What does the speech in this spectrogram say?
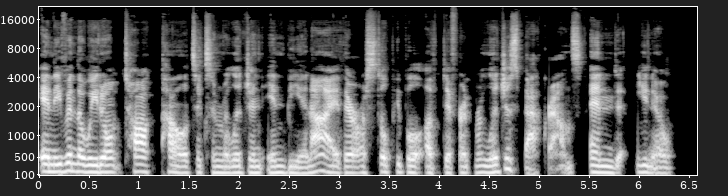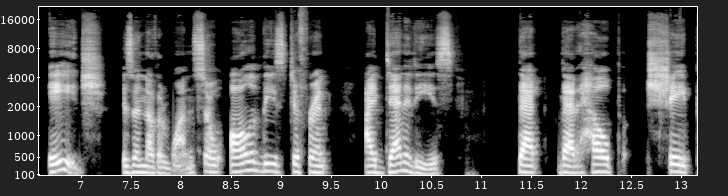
and even though we don't talk politics and religion in BNI, there are still people of different religious backgrounds. And, you know, age is another one. So all of these different identities that that help shape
